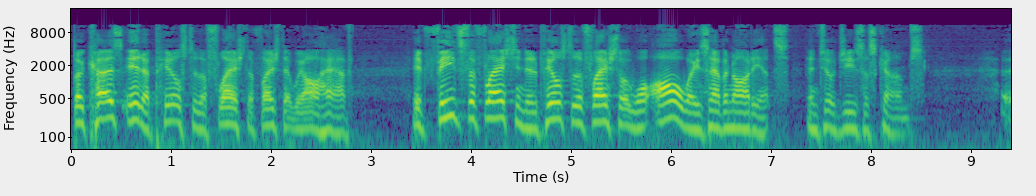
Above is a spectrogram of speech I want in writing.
because it appeals to the flesh, the flesh that we all have. It feeds the flesh and it appeals to the flesh, so it will always have an audience until Jesus comes. Uh,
